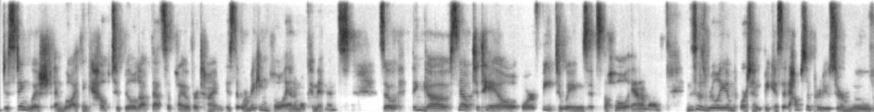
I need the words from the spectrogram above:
distinguished and will, I think, help to build up that supply over time is that we're making whole animal commitments. So, think of snout to tail or feet to wings, it's the whole animal. And this is really important because it helps a producer move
